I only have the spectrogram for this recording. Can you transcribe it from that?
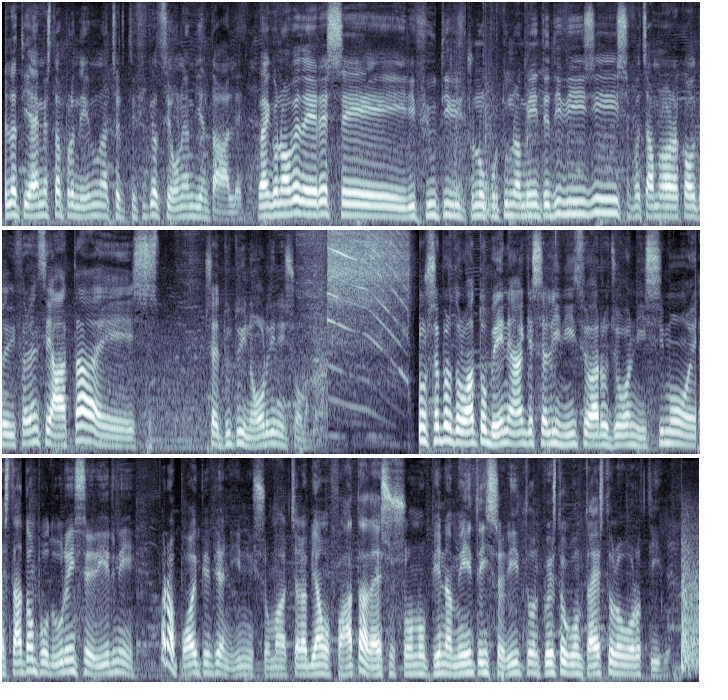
L'ATM sta prendendo una certificazione ambientale. Vengono a vedere se i rifiuti sono opportunamente divisi, se facciamo la raccolta differenziata e se è tutto in ordine insomma. Sono sempre trovato bene anche se all'inizio ero giovanissimo e è stata un po' dura inserirmi, però poi pian pianino insomma ce l'abbiamo fatta, adesso sono pienamente inserito in questo contesto lavorativo.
